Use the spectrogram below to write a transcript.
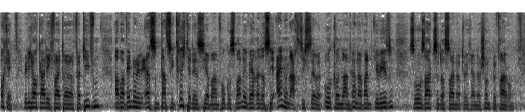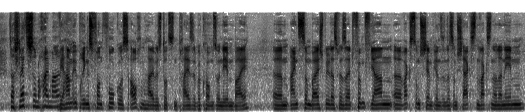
Okay, will ich auch gar nicht weiter vertiefen. Aber wenn du den ersten Platz gekriegt hättest hier beim Focus Money, wäre das die 81. Urkunde an deiner Wand gewesen. So sagst du, das sei natürlich eine Schundbefragung. Das letzte noch einmal. Wir haben übrigens von Focus auch ein halbes Dutzend Preise bekommen, so nebenbei. Ähm, eins zum Beispiel, dass wir seit fünf Jahren äh, Wachstumschampion sind, das am stärksten wachsende Unternehmen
